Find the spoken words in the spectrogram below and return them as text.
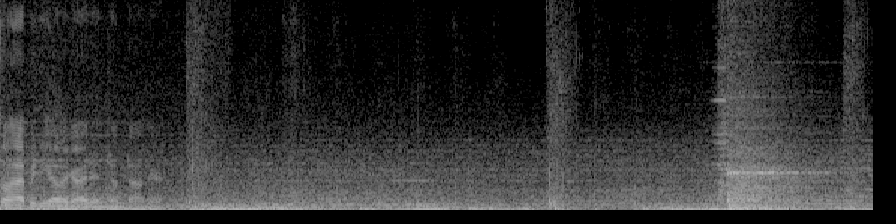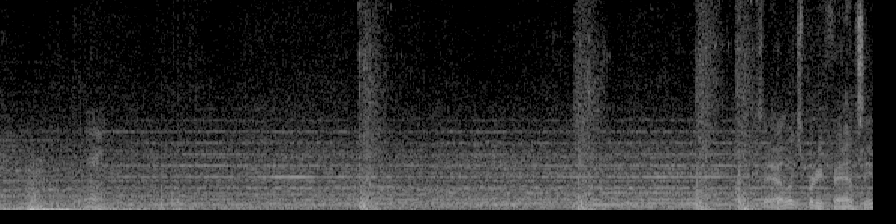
So happy the other guy didn't jump down here. Hmm. So that looks pretty fancy.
